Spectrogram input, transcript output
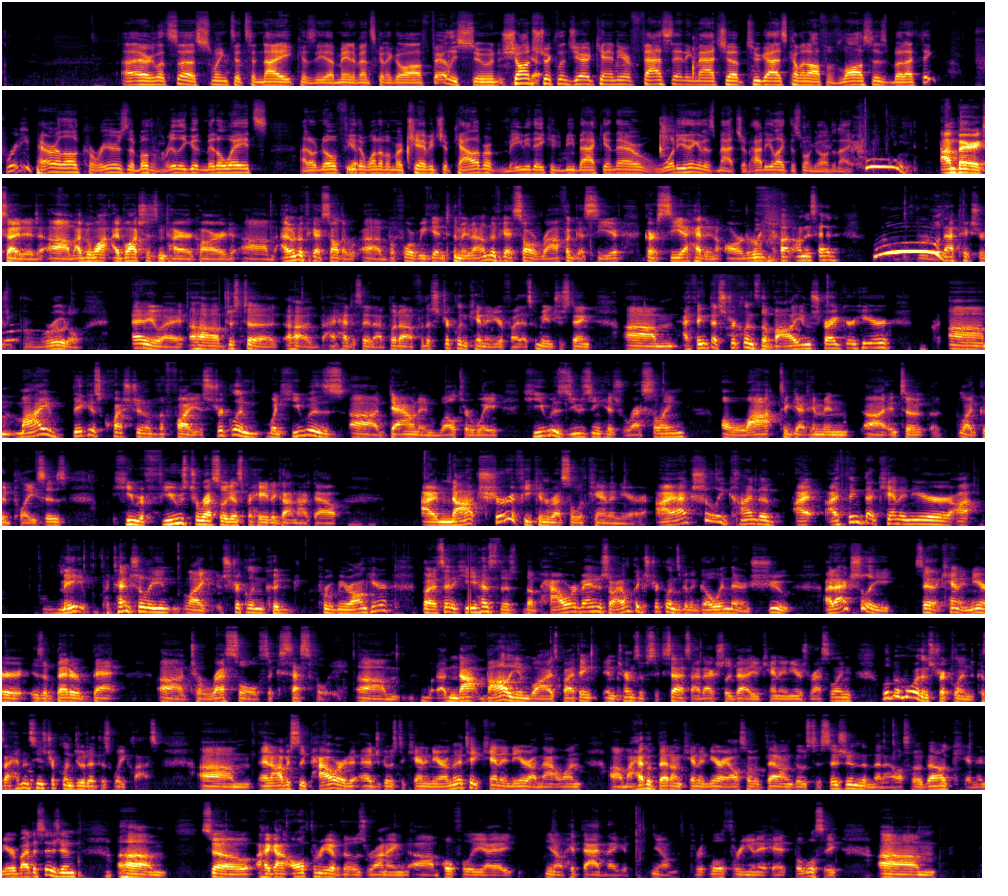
Uh, Erich, let's uh, swing to tonight because the uh, main event's going to go off fairly soon. Sean yep. Strickland, Jared Cannonier, fascinating matchup. Two guys coming off of losses, but I think pretty parallel careers. They're both really good middleweights. I don't know if either yep. one of them are championship caliber. Maybe they could be back in there. What do you think of this matchup? How do you like this one going tonight? I'm very excited. Um, I've been wa- I've watched this entire card. Um, I don't know if you guys saw the uh, before we get into the main. I don't know if you guys saw Rafa Garcia. Garcia had an artery cut on his head. Woo! That picture's brutal anyway, uh, just to uh, I had to say that, but uh, for the Strickland Cannonier fight, that's gonna be interesting. Um, I think that Strickland's the volume striker here. Um, my biggest question of the fight is Strickland when he was uh, down in welterweight, he was using his wrestling a lot to get him in uh, into like good places. He refused to wrestle against Pereira, got knocked out. I'm not sure if he can wrestle with Cannonier. I actually kind of I I think that Cannonier may potentially like Strickland could prove me wrong here, but I said he has the the power advantage, so I don't think Strickland's going to go in there and shoot. I'd actually say that Cannonier is a better bet uh, to wrestle successfully. Um, not volume wise, but I think in terms of success, I'd actually value Cannonier's wrestling a little bit more than Strickland because I haven't seen Strickland do it at this weight class. Um, and obviously, powered edge goes to Cannonier. I'm going to take Cannonier on that one. Um, I have a bet on Cannonier. I also have a bet on Ghost Decision, and then I also have a bet on Cannonier by decision. Um, so I got all three of those running. Um, hopefully, I you know hit that and I get you know th- little three unit hit, but we'll see. Um,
